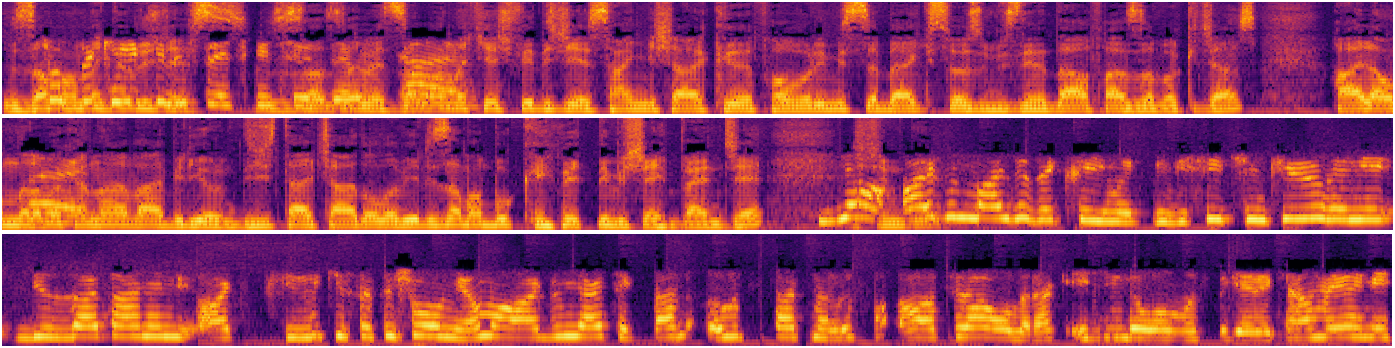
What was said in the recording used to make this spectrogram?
Zamanla keyifli bir göreceğiz. süreç geçirdim. Z- evet zamanla Evet. keşfedeceğiz. Hangi şarkı favorimizse belki söz müziğine daha fazla bakacağız. Hala onlara Evet. bakanlar var biliyorum. Dijital çağda olabiliriz ama bu kıymetli bir şey bence. Ya albüm bence de kıymetli bir şey çünkü hani biz zaten hani artık fiziki satış olmuyor ama albüm gerçekten alıp saklanıp hatıra olarak elinde olması gereken ve hani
